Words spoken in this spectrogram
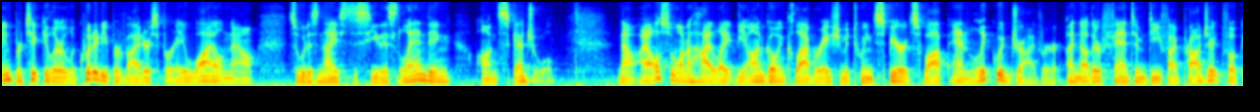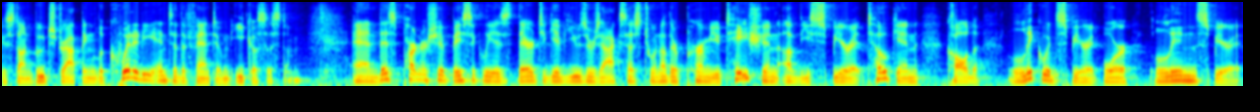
In particular, liquidity providers for a while now. So it is nice to see this landing on schedule. Now, I also want to highlight the ongoing collaboration between Spirit Swap and Liquid Driver, another Fantom DeFi project focused on bootstrapping liquidity into the Fantom ecosystem. And this partnership basically is there to give users access to another permutation of the Spirit token called Liquid Spirit or linSpirit.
